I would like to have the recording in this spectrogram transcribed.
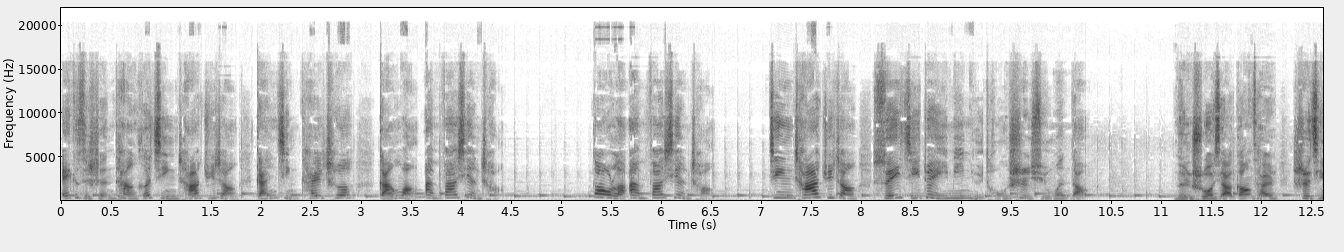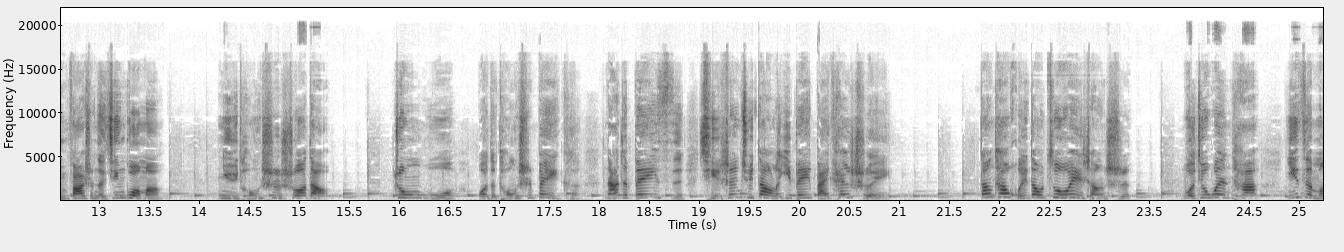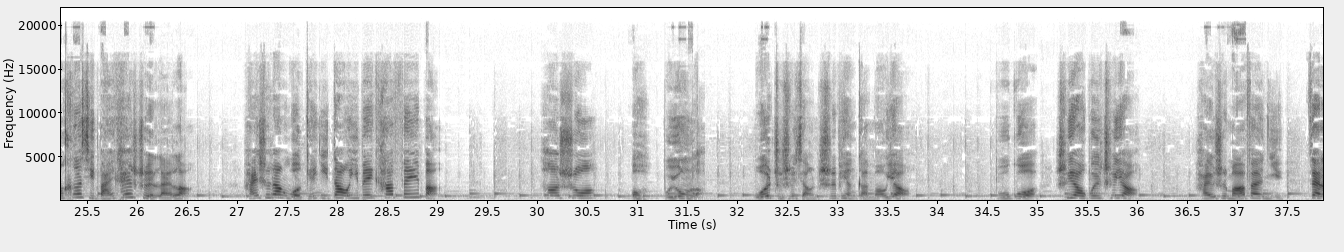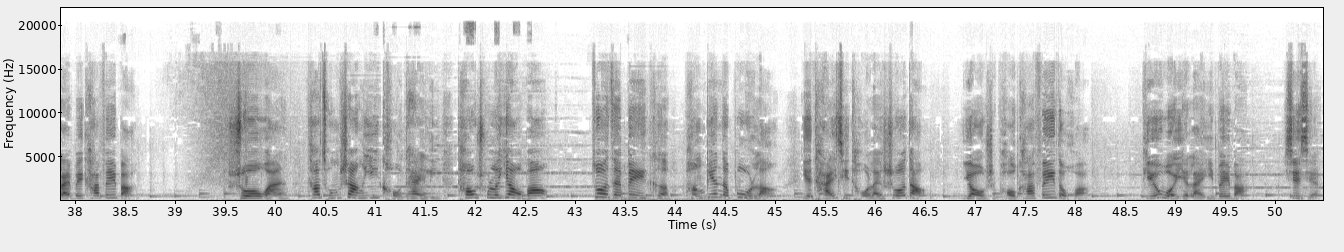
X 神探和警察局长赶紧开车赶往案发现场。到了案发现场，警察局长随即对一名女同事询问道：“能说下刚才事情发生的经过吗？”女同事说道。中午，我的同事贝克拿着杯子起身去倒了一杯白开水。当他回到座位上时，我就问他：“你怎么喝起白开水来了？还是让我给你倒一杯咖啡吧？”他说：“哦，不用了，我只是想吃片感冒药。不过吃药归吃药，还是麻烦你再来杯咖啡吧。”说完，他从上衣口袋里掏出了药包。坐在贝克旁边的布朗也抬起头来说道：“要是泡咖啡的话，给我也来一杯吧，谢谢。”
